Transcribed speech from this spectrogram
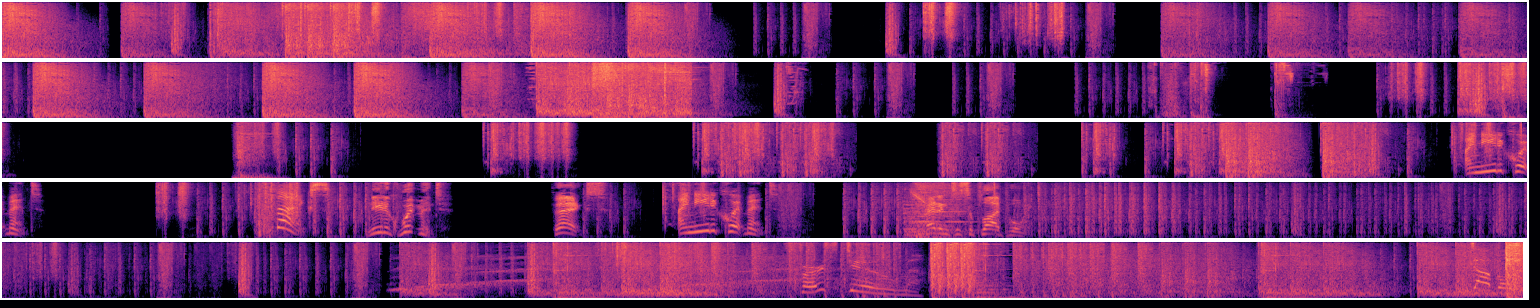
I need equipment. Thanks. Need equipment. Thanks. I need equipment. Heading to supply point. First Doom. Ace!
